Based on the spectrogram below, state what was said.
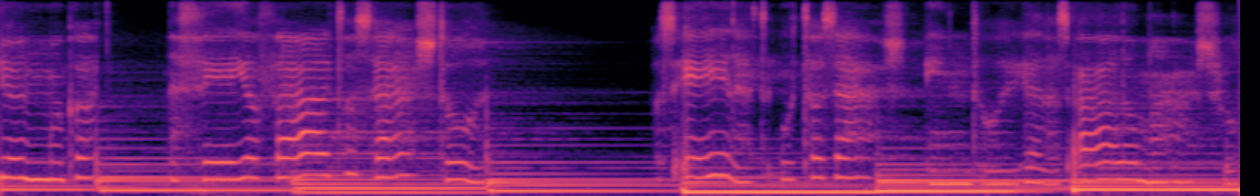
Légy önmagad, ne félj a változástól. Az élet utazás, indulj el az állomásról.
